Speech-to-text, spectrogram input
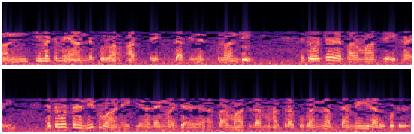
අන්තිමටම යන්න පුළුවන් අර්ථය. දකින්න පුළුවන් දේ. එතකොට පරමාර්ථය ඒකයි. එතකොට නිර්වාණය කියන දැන් ඔය පරමාර්ථ ධර්ම හතරක් උගන්වන අපි දැන් මේ ඊළඟ කොටස.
